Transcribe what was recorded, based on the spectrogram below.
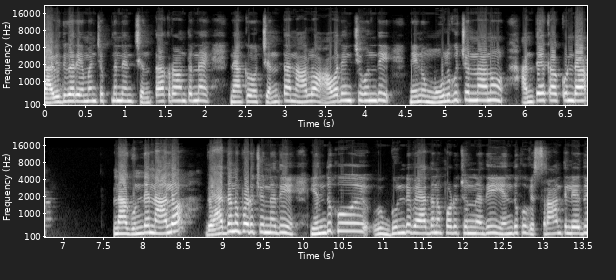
దావిద్ గారు ఏమని చెప్తున్నారు నేను చింతాక్రాంతున్నాయి నాకు చింత నాలో ఆవరించి ఉంది నేను మూలుగుచున్నాను. అంతేకాకుండా నా గుండె నాలో వేదన పడుచున్నది. ఎందుకు గుండె వేదన పడుచున్నది? ఎందుకు విశ్రాంతి లేదు?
